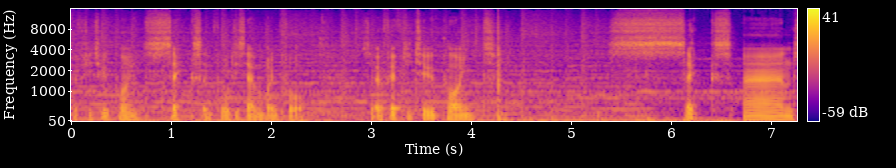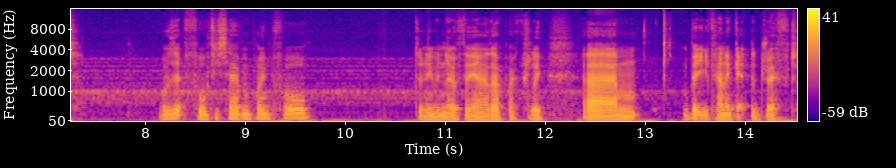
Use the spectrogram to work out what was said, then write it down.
52.6 and 47.4. So 52.6 and what was it? 47.4. Don't even know if they add up actually. Um, but you kind of get the drift.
